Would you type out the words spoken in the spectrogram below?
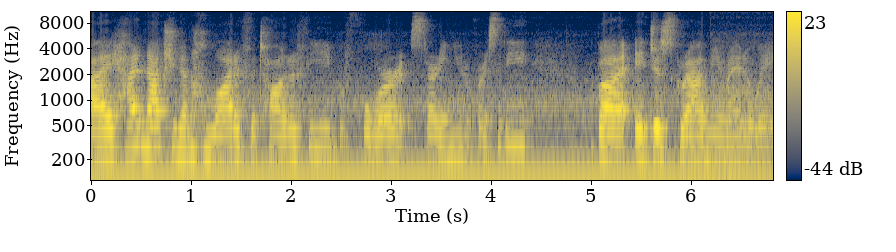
I hadn't actually done a lot of photography before starting university, but it just grabbed me right away.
